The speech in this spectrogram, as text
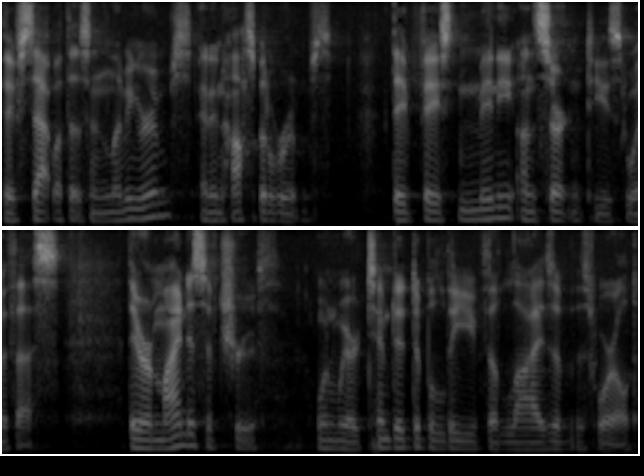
They've sat with us in living rooms and in hospital rooms. They've faced many uncertainties with us. They remind us of truth when we are tempted to believe the lies of this world.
